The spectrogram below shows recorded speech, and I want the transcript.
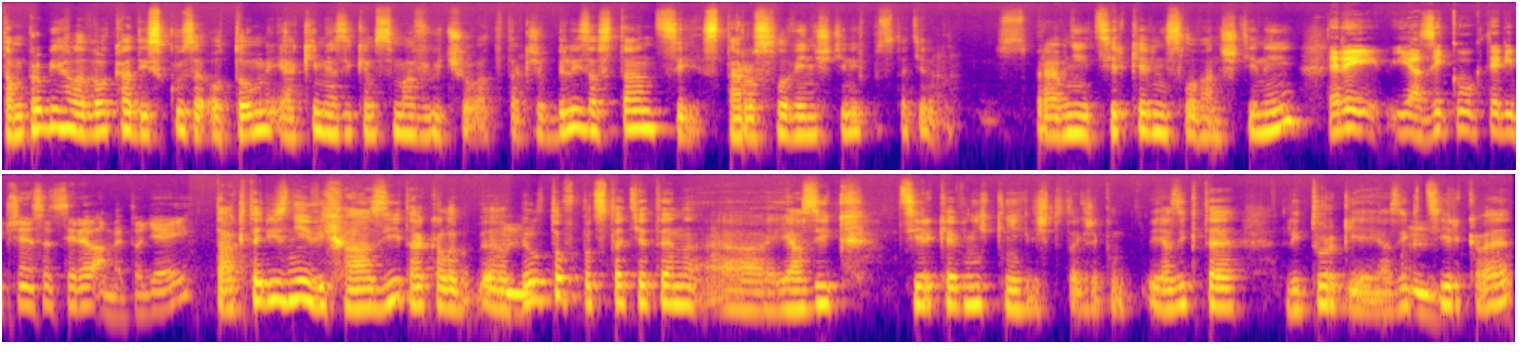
tam probíhala velká diskuze o tom, jakým jazykem se má vyučovat. Takže byli zastánci staroslověnštiny, v podstatě správně církevní slovanštiny. Tedy jazyku, který přinesl Cyril a Metoděj. Tak, který z něj vychází, tak, ale eh, hmm. byl to v podstatě ten eh, jazyk církevních knih, když to tak řeknu, jazyk té liturgie, jazyk hmm. církve,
